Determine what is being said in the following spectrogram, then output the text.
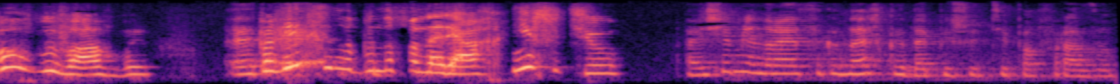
Вов бы, Повесила бы на фонарях, не шучу. А еще мне нравится, знаешь, когда пишут типа фразу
